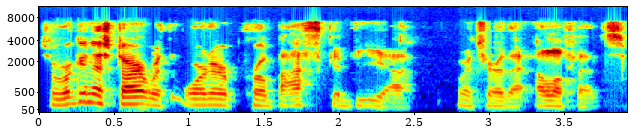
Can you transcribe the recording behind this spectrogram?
So we're going to start with order Proboscidea, which are the elephants.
